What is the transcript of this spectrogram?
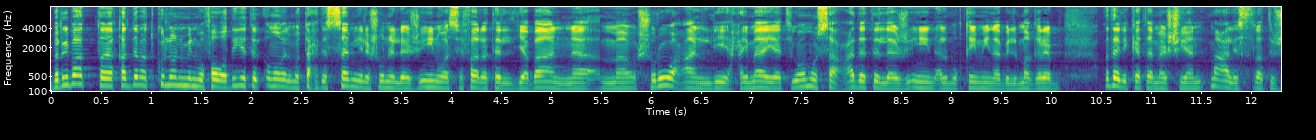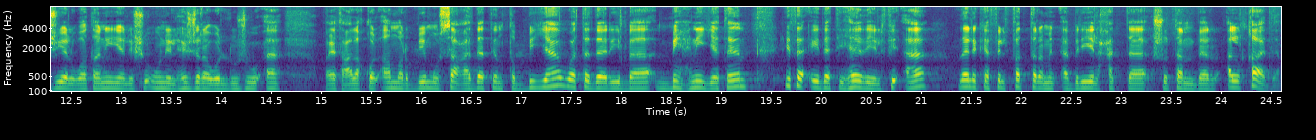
بالرباط قدمت كل من مفوضية الأمم المتحدة السامية لشؤون اللاجئين وسفارة اليابان مشروعا لحماية ومساعدة اللاجئين المقيمين بالمغرب وذلك تماشيا مع الاستراتيجية الوطنية لشؤون الهجرة واللجوء. ويتعلق الأمر بمساعدات طبية وتداريب مهنية لفائدة هذه الفئة ذلك في الفترة من أبريل حتى شتنبر القادم.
